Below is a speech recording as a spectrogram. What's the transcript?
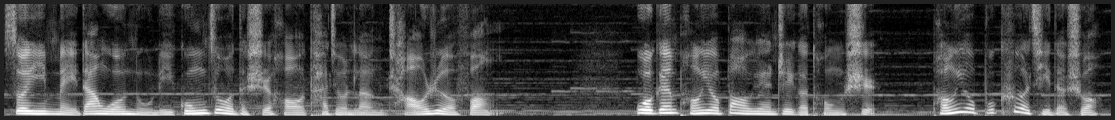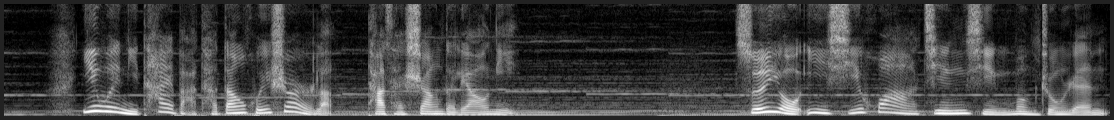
所以每当我努力工作的时候，他就冷嘲热讽。我跟朋友抱怨这个同事，朋友不客气地说：“因为你太把他当回事儿了，他才伤得了你。”损有一席话，惊醒梦中人。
